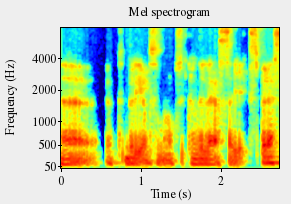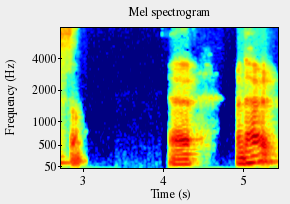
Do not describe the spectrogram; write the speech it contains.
Eh, ett brev som man också kunde läsa i Expressen. Eh, men det här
